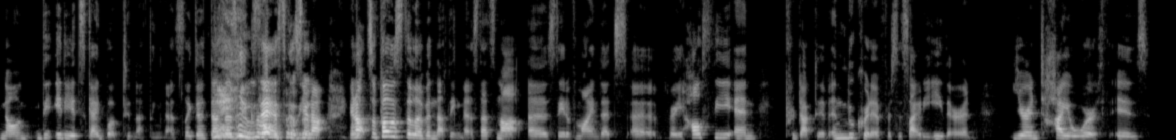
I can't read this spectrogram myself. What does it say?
you know the idiot's guidebook to nothingness. Like that, that doesn't exist because you're doesn't. not you're not supposed to live in nothingness. That's not a state of mind that's uh, very healthy and productive and lucrative for society either. And your entire worth is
